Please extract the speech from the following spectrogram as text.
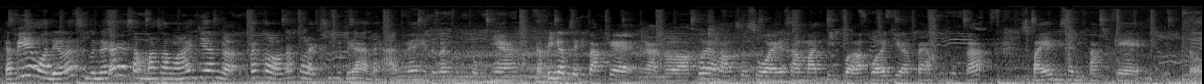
Tapi ya modelnya sebenarnya sama-sama aja, nggak kan kalau orang koleksi gitu ya aneh-aneh gitu kan bentuknya. Tapi nggak bisa dipakai. Nggak kalau aku emang sesuai sama tipe aku aja apa yang aku suka supaya bisa dipakai gitu.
